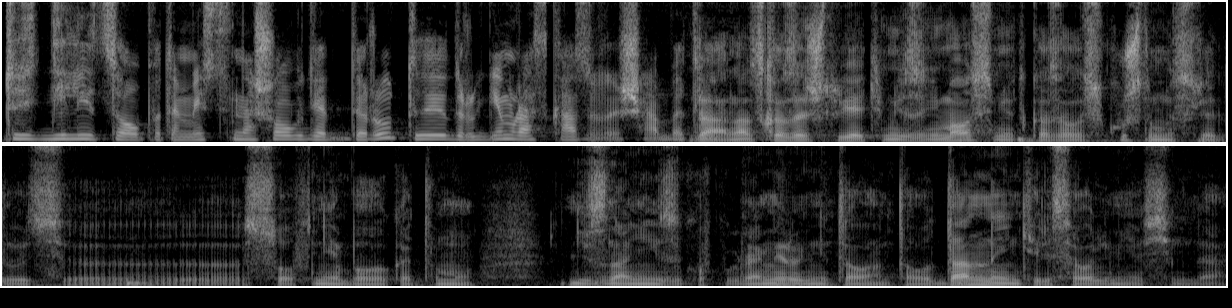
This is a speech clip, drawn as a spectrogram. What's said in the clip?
То есть делиться опытом. Если нашел где-то дыру, ты другим рассказываешь об этом. Да, надо сказать, что я этим не занимался. Мне это казалось скучным исследовать э, софт. Не было к этому ни знания языков программирования, ни таланта. А вот данные интересовали меня всегда.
